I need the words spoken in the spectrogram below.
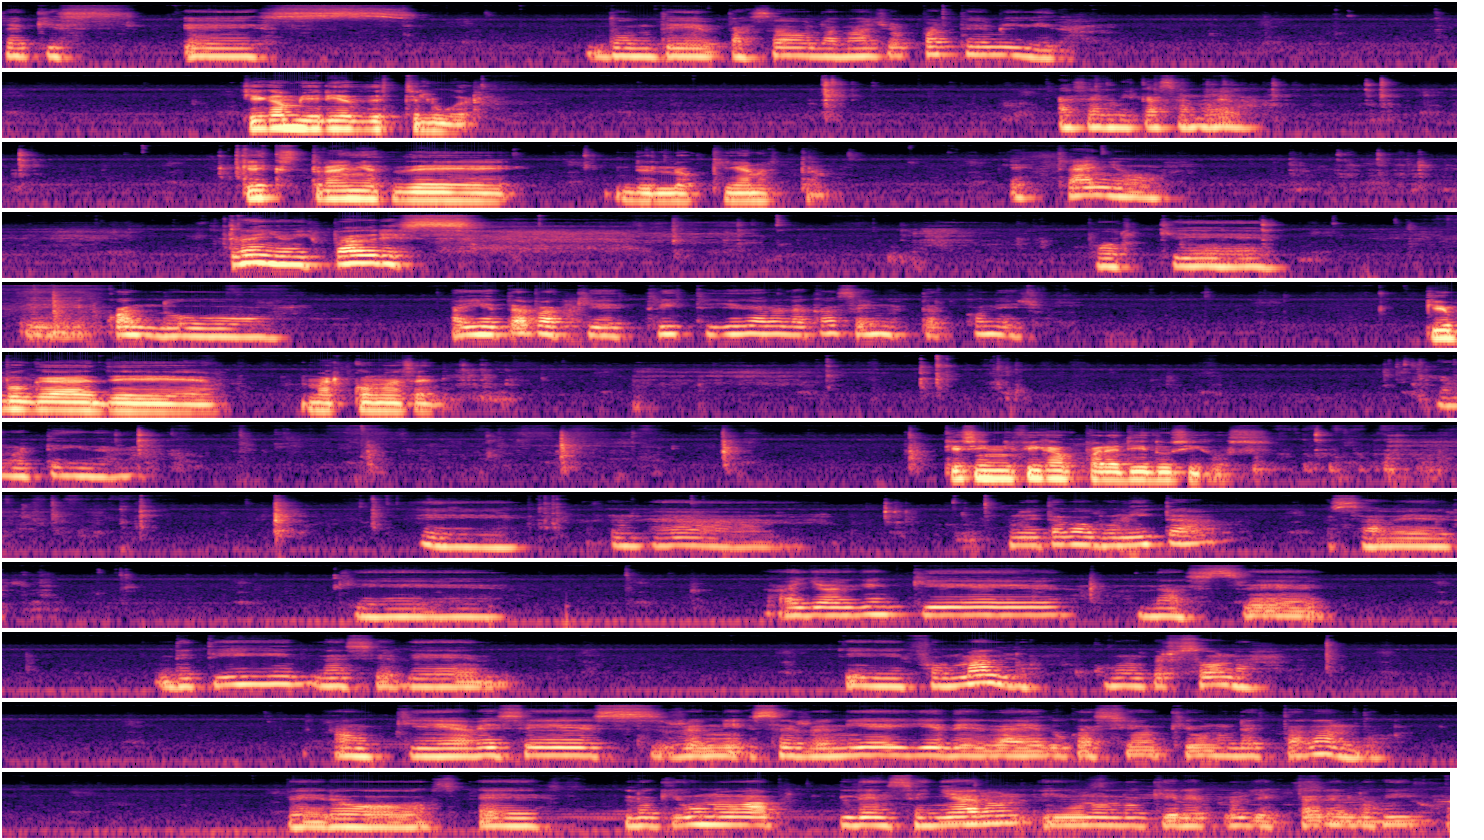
ya que es, es donde he pasado la mayor parte de mi vida. ¿Qué cambiarías de este lugar? Hacer mi casa nueva. ¿Qué extrañas de, de los que ya no están? Extraño. Extraño a mis padres. Porque eh, cuando hay etapas que es triste llegar a la casa y no estar con ellos. ¿Qué época te marcó más a ti? La muerte de mi mamá. ¿Qué significan para ti tus hijos? Eh, una, una etapa bonita, saber que hay alguien que nace de ti, nace de... y formarlo como persona aunque a veces se reniegue de la educación que uno le está dando. Pero es lo que uno le enseñaron y uno lo quiere proyectar en los hijos.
